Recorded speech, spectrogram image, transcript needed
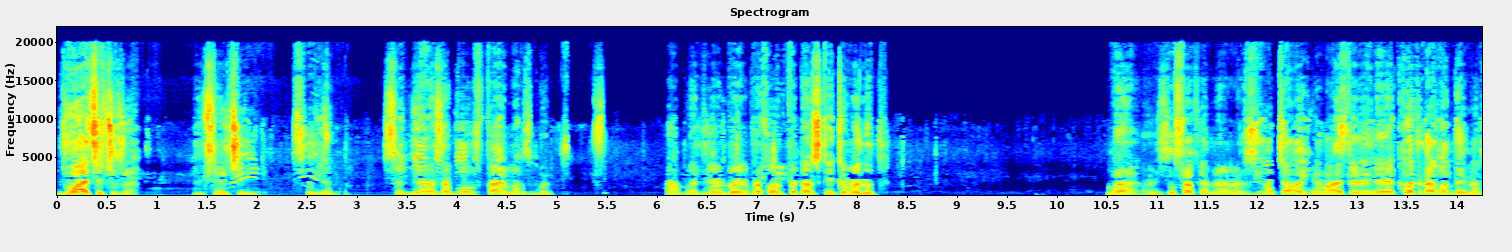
Двадцять уже. Нічого чи ні? Суддя. Суддя забув таймер збив. А, подожди, бо він приходив, питав, скільки минут. Да, він все що каже, ви ж спочатку знімаєте, він є котра година.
